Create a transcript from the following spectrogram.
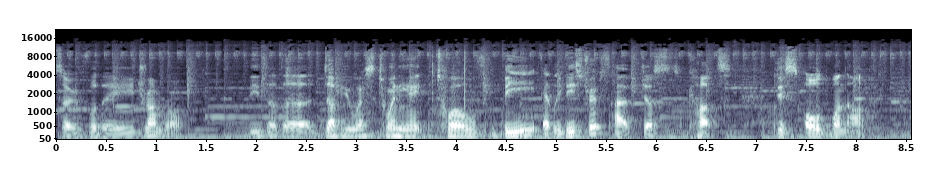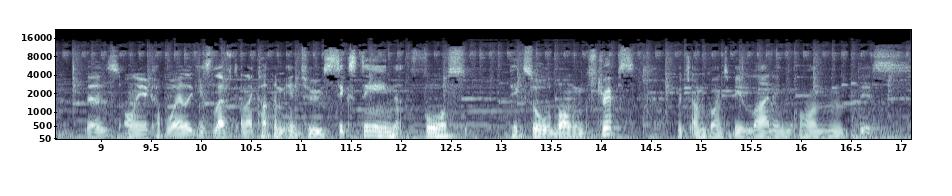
So for the drum roll. These are the WS2812B LED strips. I've just cut this old one up. There's only a couple LEDs left and I cut them into 16 4 pixel long strips which I'm going to be lining on this,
